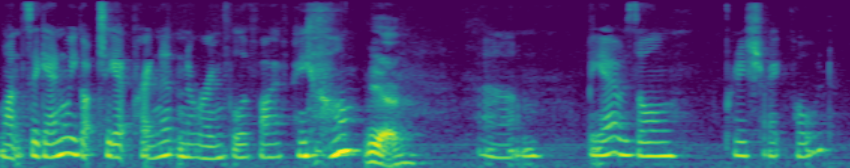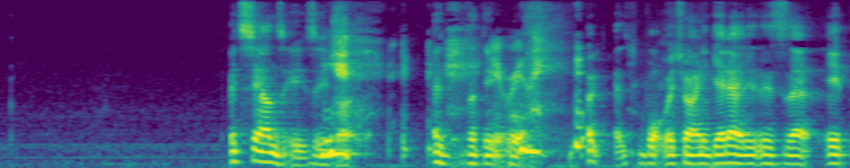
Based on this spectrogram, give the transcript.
once again we got to get pregnant in a room full of five people. Yeah. Um, but yeah, it was all pretty straightforward. It sounds easy, but I, I think It really. what, what we're trying to get at is that it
